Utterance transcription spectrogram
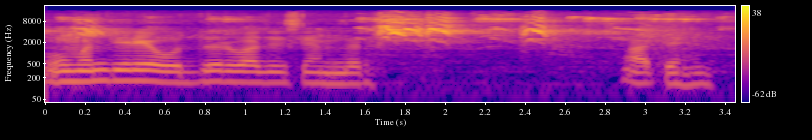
वो मंदिर है वो दरवाजे से अंदर आते हैं।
